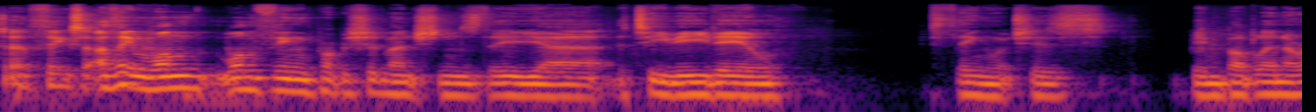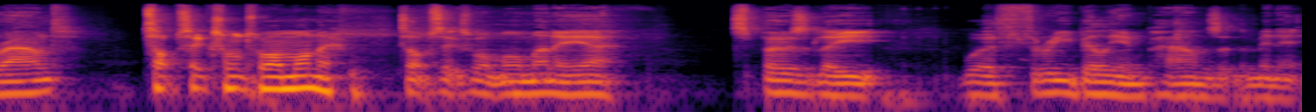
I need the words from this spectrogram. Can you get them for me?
Don't think so. I think one one thing probably should mention is the uh, the TV deal thing, which has been bubbling around. Top six wants more money. Top six want more money, yeah. Supposedly worth three billion pounds at the minute.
